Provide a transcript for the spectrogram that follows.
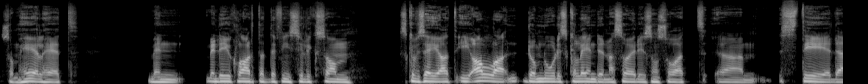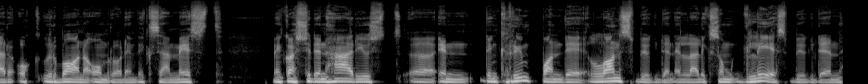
som helhet. Men, men det är ju klart att det finns ju liksom ska vi säga att i alla de nordiska länderna så är det som så att um, städer och urbana områden växer mest. Men kanske den här just uh, en, den krympande landsbygden eller liksom glesbygden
